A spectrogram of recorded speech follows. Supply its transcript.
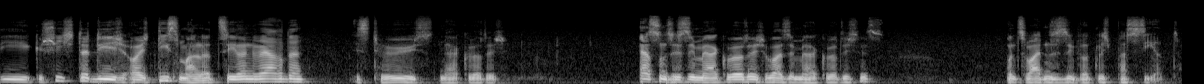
Die Geschichte, die ich euch diesmal erzählen werde, ist höchst merkwürdig. Erstens ist sie merkwürdig, weil sie merkwürdig ist. Und zweitens ist sie wirklich passiert.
